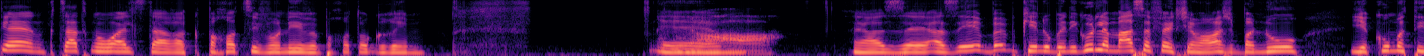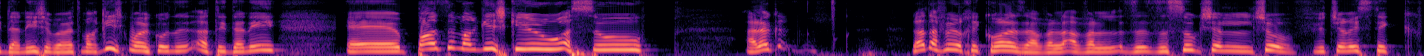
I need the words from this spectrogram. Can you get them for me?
כן, קצת כמו ויילד סטאר, רק פחות צבעוני ופחות אוגרים. אמ, אז, אז כאילו בניגוד ל Mass Effect שממש בנו יקום עתידני שבאמת מרגיש כמו יקום עתידני. אה, פה זה מרגיש כאילו עשו, אני לא, לא יודע אפילו איך לקרוא לזה, אבל, אבל זה, זה סוג של, שוב, futuristic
